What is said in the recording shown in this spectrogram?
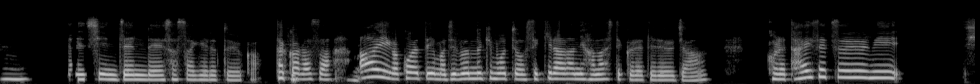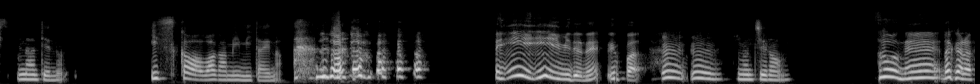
うん。全身全霊捧げるというか。だからさ、うん愛がこうやって今自分の気持ちを赤裸々に話してくれてるじゃん。これ大切にし、なんていうの、いつかは我が身みたいな。いい、いい意味でね。やっぱ、うんうん、もちろん。そうね。だから、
